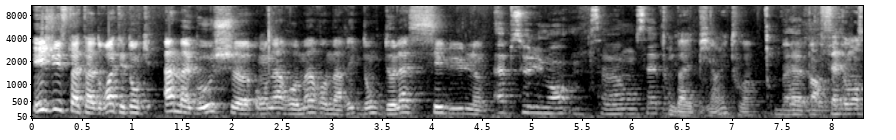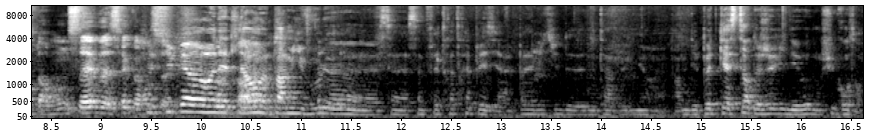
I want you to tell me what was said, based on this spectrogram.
Et juste à ta droite et donc à ma gauche, euh, on a Romain Romaric, donc de la cellule. Absolument, ça va mon Seb? Bah bien et toi? Bah Ça parfait. commence par mon Seb, ça Je commence suis super heureux d'être là parmi vous, là, ça, ça me fait très très plaisir. J'ai pas l'habitude de- d'intervenir euh, parmi des podcasteurs de jeux vidéo, donc je suis content.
